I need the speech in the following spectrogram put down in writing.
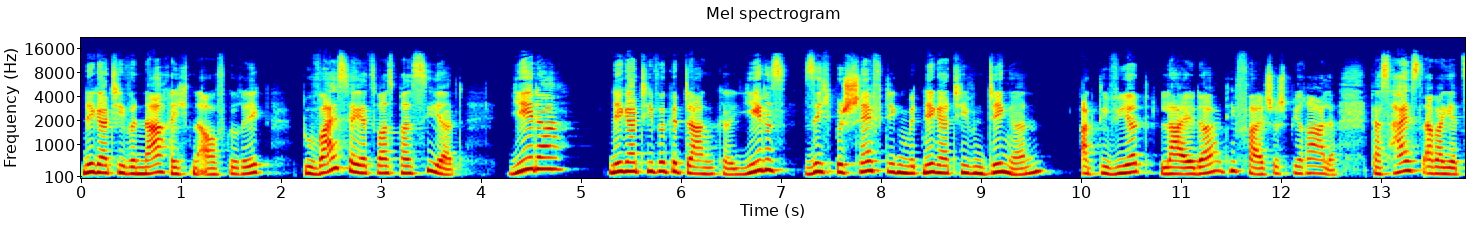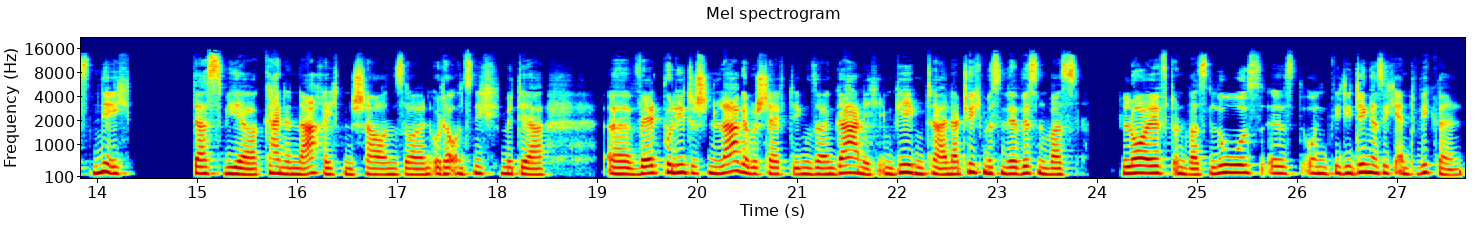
negative Nachrichten aufgeregt? Du weißt ja jetzt, was passiert. Jeder negative Gedanke, jedes sich beschäftigen mit negativen Dingen aktiviert leider die falsche Spirale. Das heißt aber jetzt nicht, dass wir keine Nachrichten schauen sollen oder uns nicht mit der äh, weltpolitischen Lage beschäftigen sollen. Gar nicht. Im Gegenteil. Natürlich müssen wir wissen, was läuft und was los ist und wie die Dinge sich entwickeln.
